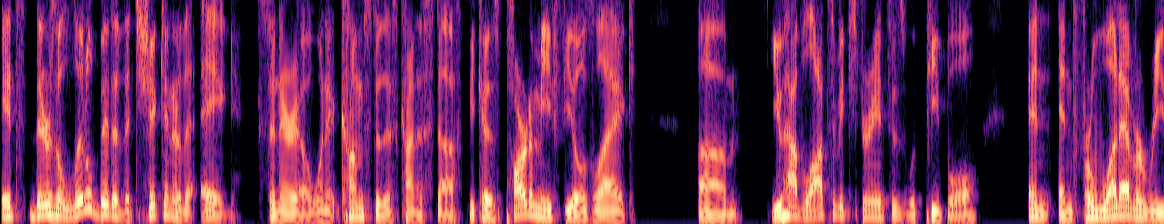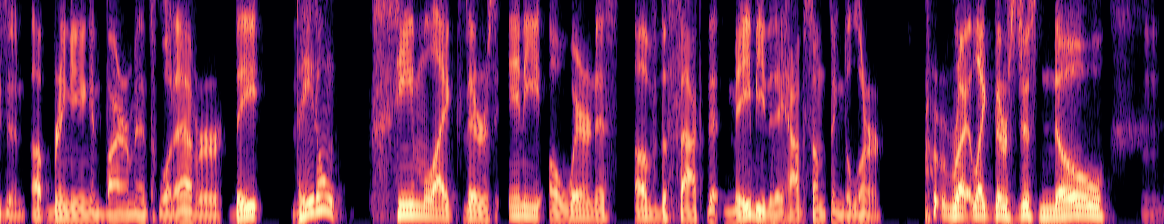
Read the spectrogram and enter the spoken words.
it's there's a little bit of the chicken or the egg scenario when it comes to this kind of stuff because part of me feels like um, you have lots of experiences with people, and and for whatever reason, upbringing, environments, whatever, they they don't seem like there's any awareness of the fact that maybe they have something to learn, right? Like there's just no hmm.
